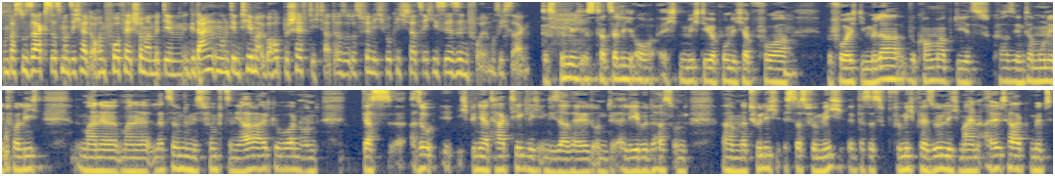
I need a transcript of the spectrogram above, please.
Und was du sagst, dass man sich halt auch im Vorfeld schon mal mit dem Gedanken und dem Thema überhaupt beschäftigt hat. Also das finde ich wirklich tatsächlich sehr sinnvoll, muss ich sagen. Das finde ich ist tatsächlich auch echt ein wichtiger Punkt. Ich habe vor, mhm. bevor ich die Miller bekommen habe, die jetzt quasi hinter Monitor liegt, meine, meine letzte Hündin ist 15 Jahre alt geworden und das, also ich bin ja tagtäglich in dieser Welt und erlebe das und ähm, natürlich ist das für mich, das ist für mich persönlich mein Alltag mit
